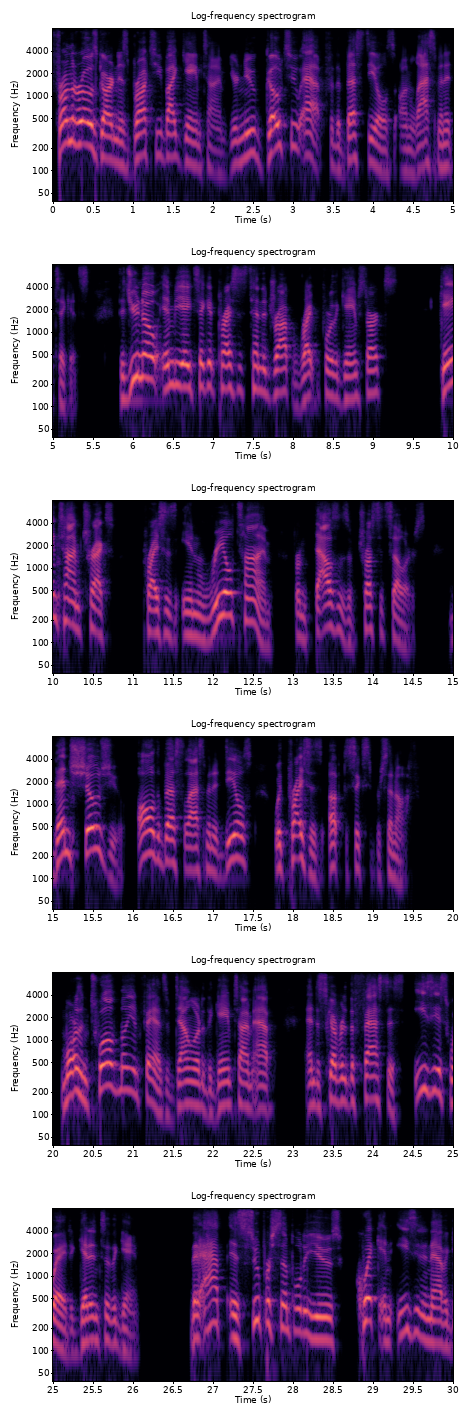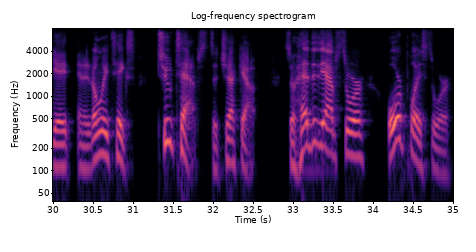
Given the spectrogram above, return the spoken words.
From the Rose Garden is brought to you by Game Time, your new go to app for the best deals on last minute tickets. Did you know NBA ticket prices tend to drop right before the game starts? Game Time tracks prices in real time from thousands of trusted sellers, then shows you all the best last minute deals with prices up to 60% off. More than 12 million fans have downloaded the Game Time app and discovered the fastest, easiest way to get into the game. The app is super simple to use, quick and easy to navigate, and it only takes two taps to check out. So head to the App Store or Play Store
